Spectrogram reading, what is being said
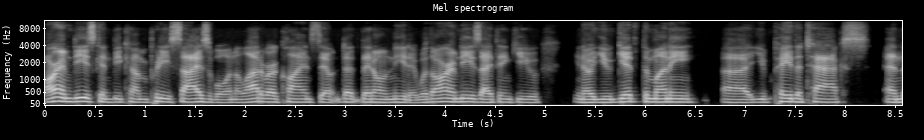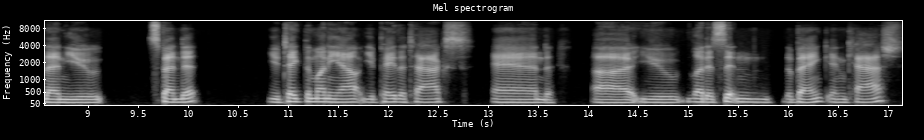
RMDs can become pretty sizable. And a lot of our clients they, they don't need it. With RMDs, I think you you know you get the money, uh, you pay the tax, and then you spend it. You take the money out, you pay the tax, and uh, you let it sit in the bank in cash,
